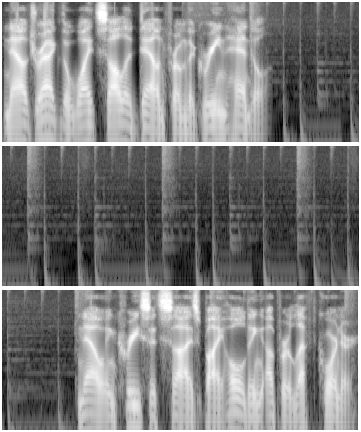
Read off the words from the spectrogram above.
Now drag the white solid down from the green handle. Now increase its size by holding upper left corner.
